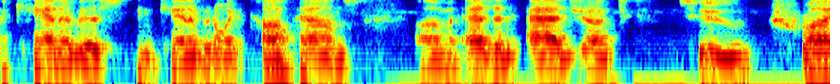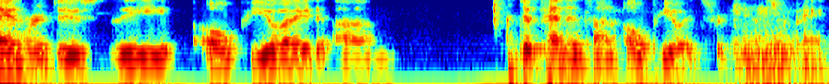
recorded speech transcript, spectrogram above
a cannabis and cannabinoid compounds um, as an adjunct to try and reduce the opioid um, dependence on opioids for cancer pain.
